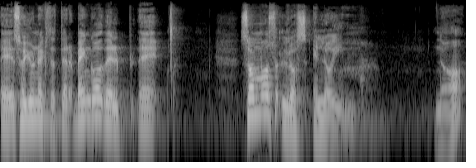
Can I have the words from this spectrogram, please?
eh, soy un extraterrestre, vengo del... eh, somos los Elohim, ¿no?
